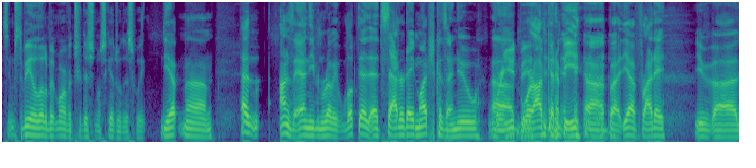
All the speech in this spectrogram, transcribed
seems to be a little bit more of a traditional schedule this week. Yep. Um, hadn't honestly, I hadn't even really looked at, at Saturday much because I knew uh, Where you'd be. where I'm going to be. uh, but yeah, Friday. You've uh,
